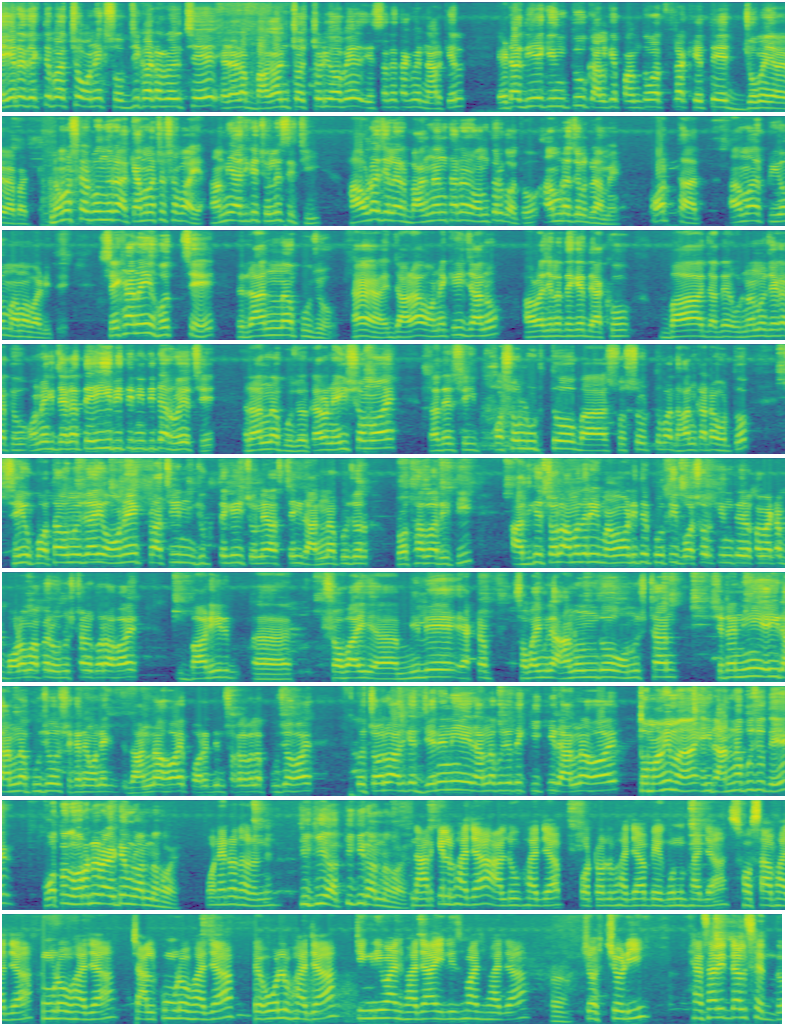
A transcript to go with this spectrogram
এখানে দেখতে পাচ্ছ অনেক সবজি কাটা রয়েছে। এটা একটা বাগান চচ্চড়ি হবে, এর সাথে থাকবে নারকেল। এটা দিয়ে কিন্তু কালকে পান্তভাতটা খেতে জমে যাবে ব্যাপারটা। নমস্কার বন্ধুরা, কেমন আছো সবাই? আমি আজকে চলে এসেছি হাওড়া জেলার বাগনান থানার অন্তর্গত আমরাজল গ্রামে, অর্থাৎ আমার প্রিয় মামা বাড়িতে। সেখানেই হচ্ছে রান্না পুজো। হ্যাঁ যারা অনেকেই জানো, হাওড়া জেলা থেকে দেখো, বা যাদের অন্যান্য জায়গাতেও অনেক জায়গাতে এই রীতিনীতিটা রয়েছে রান্না পুজোর। কারণ এই সময় তাদের সেই ফসল উঠতো বা শস্য উঠতো বা ধান কাটা হতো, সেই প্রথা অনুযায়ী অনেক প্রাচীন যুগ থেকেই চলে আসছে এই রান্না পুজোর প্রথা বা রীতি। আজকে চলো আমাদের এই মামা বাড়িতে প্রতি বছর কিন্তু এরকম একটা বড় মাপের অনুষ্ঠান করা হয়। বাড়ির সবাই মিলে একটা, সবাই মিলে আনন্দ, অনুষ্ঠান, সেটা নিয়ে এই রান্না পুজো, সেখানে অনেক রান্না হয়, পরের দিন সকালবেলা পুজো হয়। তো চলো আজকে জেনে নিই এই রান্না পুজোতে কি কি রান্না হয়। তো মামিমা, এই রান্না পুজোতে কত ধরনের আইটেম রান্না হয়? পনেরো ধরনের। কি কি কি কি রান্না হয়? নারকেল ভাজা আলু ভাজা পটল ভাজা বেগুন ভাজা শশা ভাজা কুমড়ো ভাজা চাল কুমড়ো ভাজা ওল ভাজা চিংড়ি মাছ ভাজা ইলিশ মাছ ভাজা হ্যাঁ। চচ্চড়ি খেসারির ডাল সেদ্ধ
